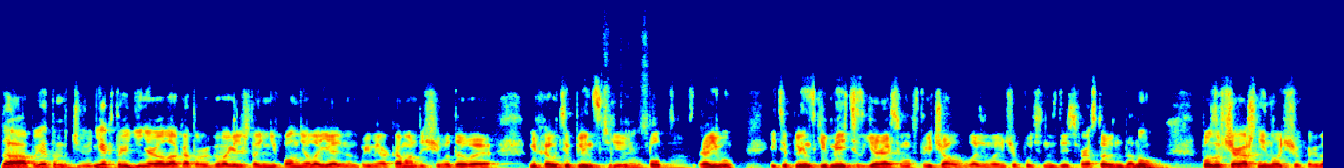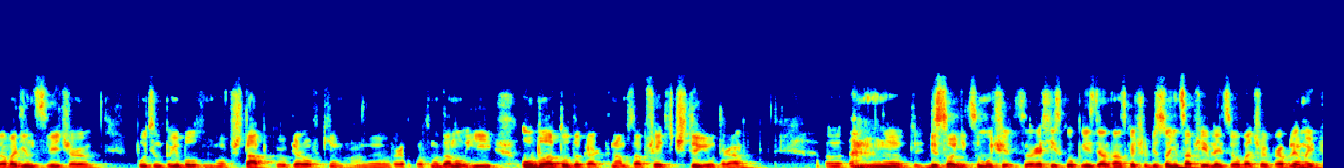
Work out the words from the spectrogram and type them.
Да, при этом некоторые генералы, о которых говорили, что они не вполне лояльны, например, командующий ВДВ Михаил Теплинский, Теплинский пол да. в строю, и Теплинский вместе с Герасимовым встречал Владимира Владимировича Путина здесь, в Ростове-на-Дону, позавчерашней ночью, когда в 11 вечера Путин прибыл в штаб группировки э, в Ростов-на-Дону и убыл оттуда, как нам сообщают, в 4 утра. Э, бессонница мучает российского президента. Надо сказать, что бессонница вообще является его большой проблемой,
